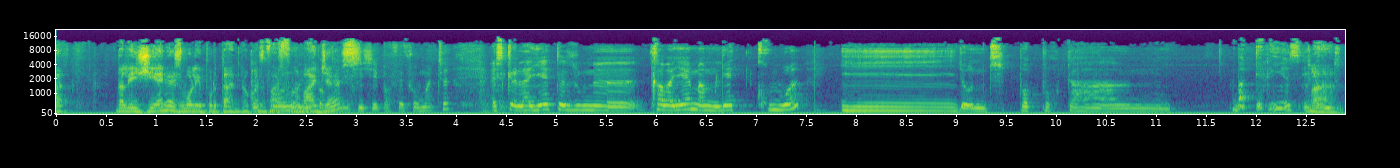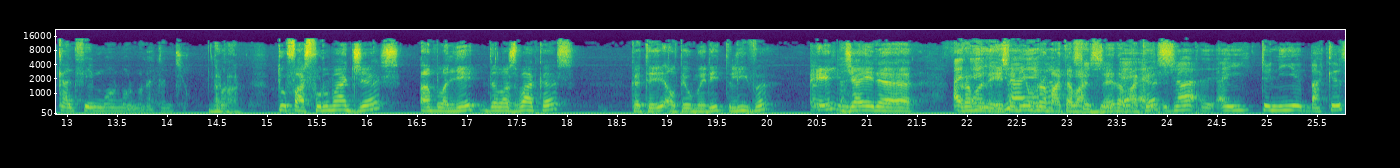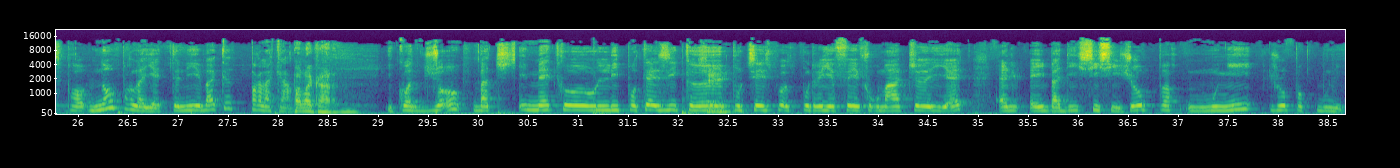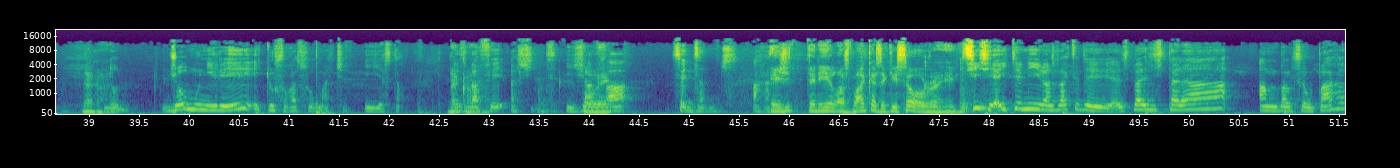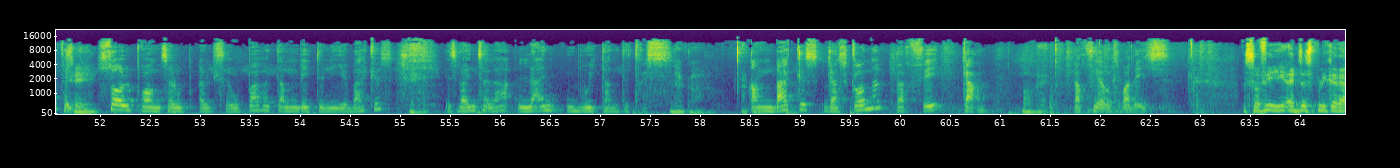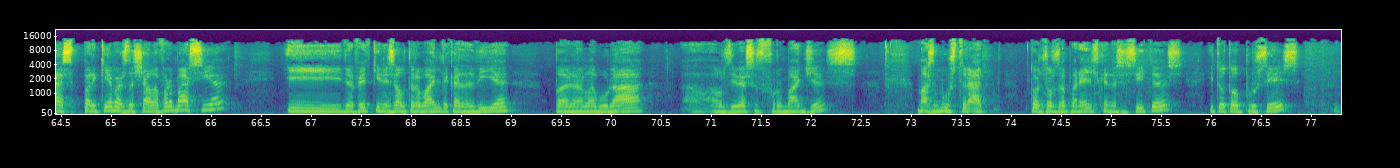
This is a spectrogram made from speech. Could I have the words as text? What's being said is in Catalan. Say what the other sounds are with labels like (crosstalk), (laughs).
de la higiene és molt important, no? Quan És fas molt, molt formatges. Sí, sí, per fer formatge. És que la llet és una... Treballem amb llet crua i doncs pot portar mm, bacteries i Clar. doncs cal fer molt, molt, molt atenció. D'acord. Tu fas formatges amb la llet de les vaques que té el teu marit, l'Iva. Ell ja era ramader, ell ja tenia un era- ramat abans, sí, sí, eh, de eh, vaques, Ja, ell tenia vaques, però no per la llet, tenia vaques per la carn. per la carn. I quan jo vaig emetre l'hipòtesi que Sí. potser es podria fer formatge i llet, ell, ell va dir, sí, sí, jo per munyir, jo puc munyir. Doncs jo munyiré i tu faràs formatge. I ja està. Es va fer així. I ja fa 16 anys. Ara. Ell tenia les vaques aquí a Saorra, ell. Sí, sí, ell tenia les vaques, de, es va instal·lar amb el seu pare, fet, Sí. sol, però el seu, el seu pare també tenia vaques, Sí. es va instal·lar l'any 83 D'acord. amb vaques gascona per fer carn, Molt bé. per fer els vedells. Sofí, ens explicaràs per què vas deixar la farmàcia i, de fet, quin és el treball de cada dia per elaborar els diversos formatges. M'has mostrat tots els aparells que necessites i tot el procés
